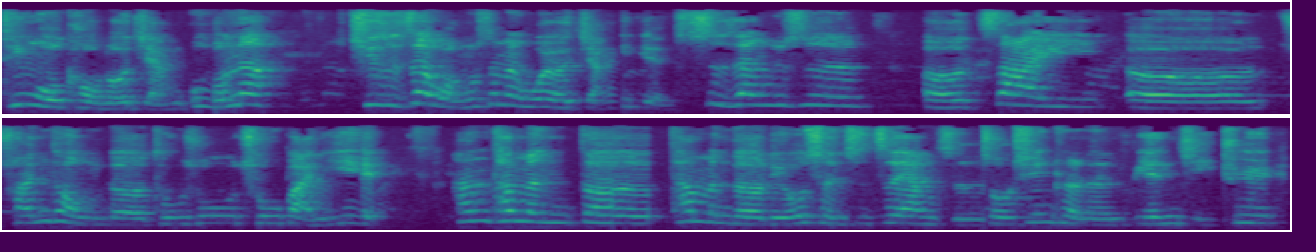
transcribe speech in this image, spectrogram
听我口头讲过。那其实，在网络上面我有讲一点，事实上就是。呃，在呃传统的图书出版业，他他们的他们的流程是这样子：首先，可能编辑去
